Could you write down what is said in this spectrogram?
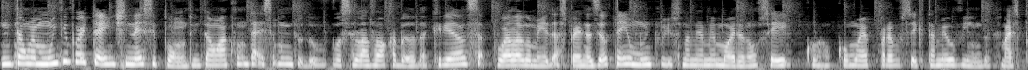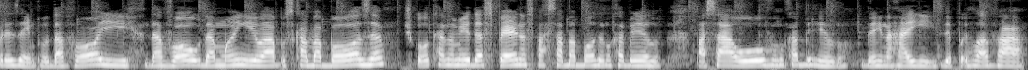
Então é muito importante nesse ponto. Então acontece muito do você lavar o cabelo da criança, pôr ela no meio das pernas. Eu tenho muito isso na minha memória. Eu não sei como é para você que tá me ouvindo. Mas, por exemplo, da avó e da avó ou da mãe ir lá buscar babosa, de colocar no meio das pernas, passar babosa no cabelo, passar ovo no cabelo, bem na raiz, depois lavar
